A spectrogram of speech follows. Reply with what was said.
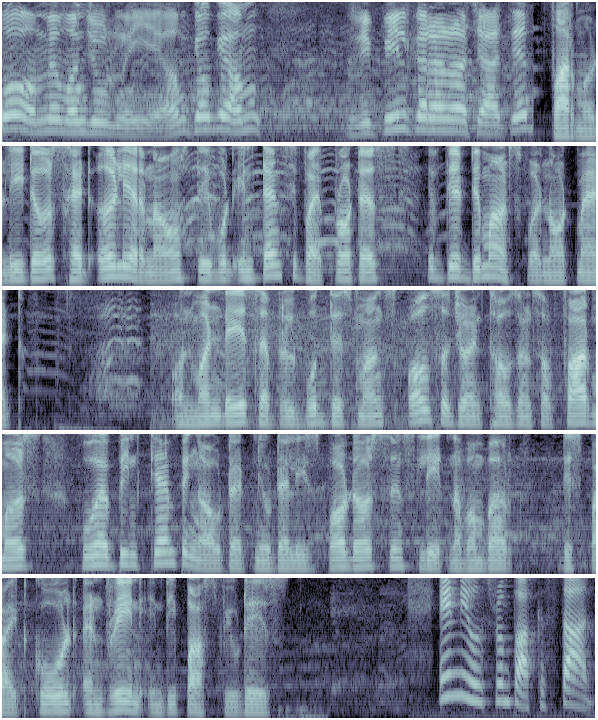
वो हमें मंजूर नहीं है हम क्योंकि हम रिपील कराना चाहते हैं Farmer leaders had earlier announced they would intensify protests if their demands were not met. on Monday, several Buddhist monks also joined thousands of farmers who have been camping out at New Delhi's borders since late November, despite cold and rain in the past few days. In news from Pakistan,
